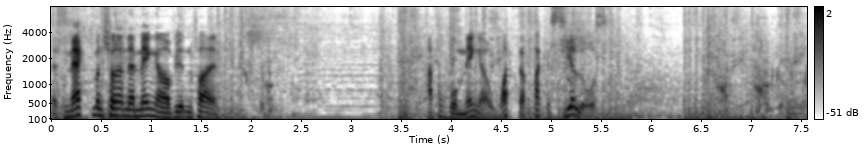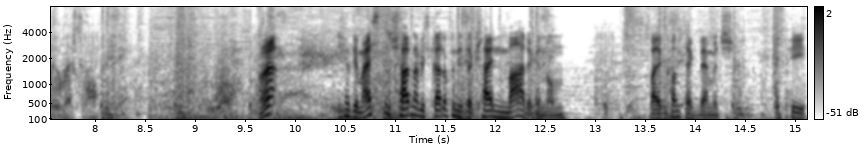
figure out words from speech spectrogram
Das merkt man schon an der Menge auf jeden Fall. Apropos Menge, what the fuck ist hier los? Ich habe die meisten Schaden habe ich gerade von dieser kleinen Made genommen. Weil Contact Damage. OP.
